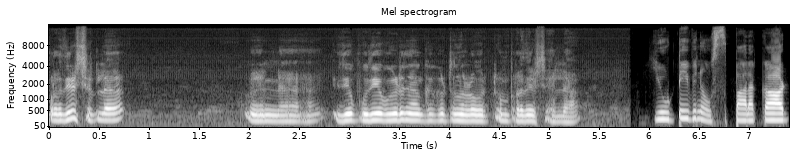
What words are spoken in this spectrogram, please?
പ്രതീക്ഷിച്ചിട്ടില്ല. പിന്നെ ഇത് പുതിയ വീട് ഞങ്ങൾക്ക് കിട്ടുന്നുള്ള ഒട്ടും പ്രതീക്ഷയില്ല. U T V news Palakkad.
